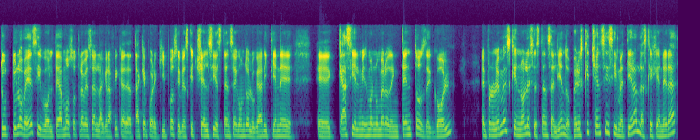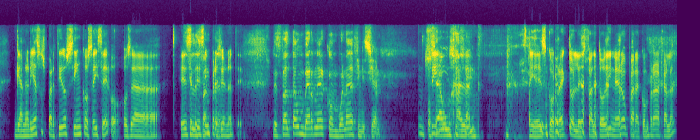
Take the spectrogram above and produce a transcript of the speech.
tú, tú lo ves y volteamos otra vez a la gráfica de ataque por equipos y ves que Chelsea está en segundo lugar y tiene eh, casi el mismo número de intentos de gol. El problema es que no les están saliendo, pero es que Chelsea si metiera las que genera, ganaría sus partidos 5-6-0. O sea, es, es impresionante. Les falta un Werner con buena definición. O sea, un Haaland. Es correcto, les faltó dinero para comprar a Haaland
